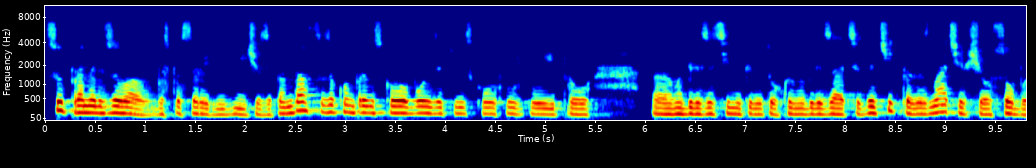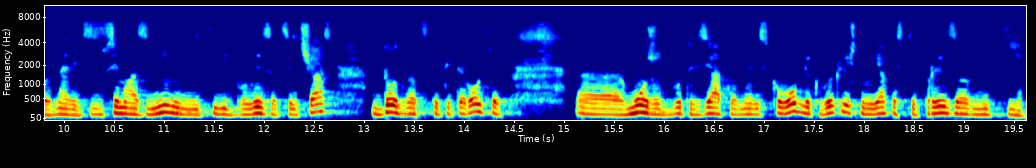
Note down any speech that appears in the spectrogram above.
Суд проаналізував безпосередньо діюче законодавство, закон про військову обов'язок і військову службу і про е, мобілізаційну підготовку і мобілізацію, де чітко зазначив, що особи навіть з усіма змінами, які відбули за цей час, до 25 років е, можуть бути взяті на військовий облік виключно в якості призовників.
